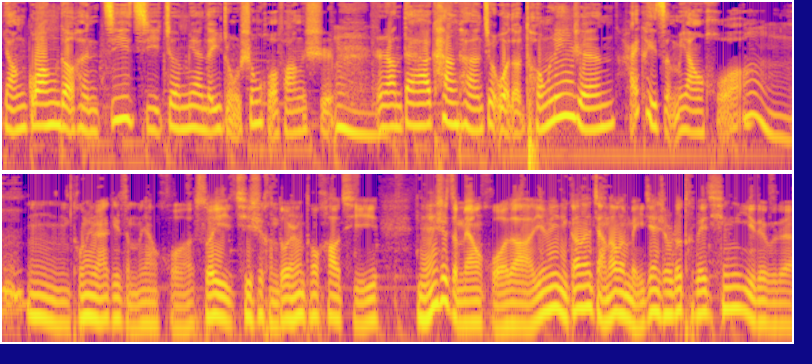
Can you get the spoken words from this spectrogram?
阳光的、很积极正面的一种生活方式，嗯，让大家看看，就我的同龄人还可以怎么样活。嗯嗯，同龄人还可以怎么样活？所以其实很多人都好奇您是怎么样活的，因为你刚才讲到的每一件事都特别轻易，对不对？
